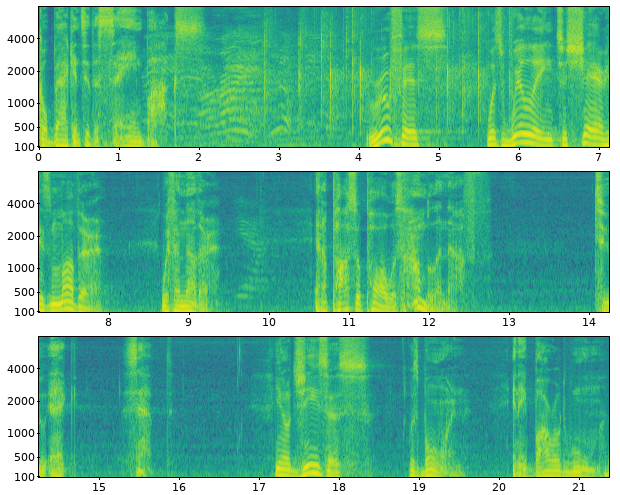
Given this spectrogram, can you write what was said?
go back into the same box. Rufus was willing to share his mother with another. And Apostle Paul was humble enough to accept. You know, Jesus was born in a borrowed womb,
